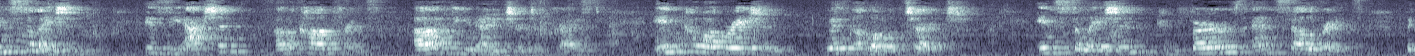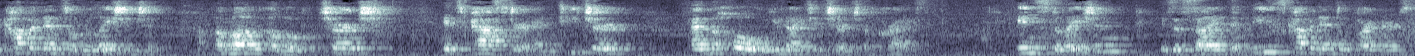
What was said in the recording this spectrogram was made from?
Installation is the action of a conference of the United Church of Christ in cooperation with a local church. Installation confirms and celebrates the covenantal relationship among a local church, its pastor and teacher, and the whole United Church of Christ. Installation is a sign that these covenantal partners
